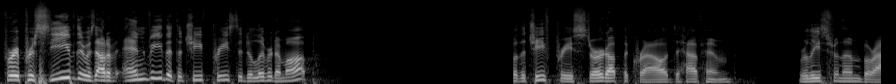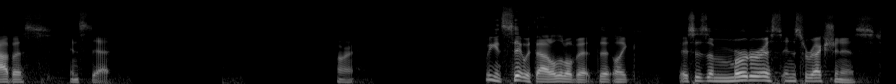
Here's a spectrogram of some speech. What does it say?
For he perceived it was out of envy that the chief priest had delivered him up. But the chief priest stirred up the crowd to have him release from them Barabbas instead. All right. We can sit with that a little bit. That, like, this is a murderous insurrectionist.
